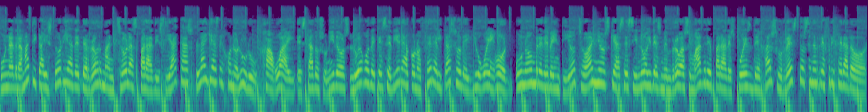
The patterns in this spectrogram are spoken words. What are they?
Una dramática historia de terror manchó las paradisiacas playas de Honolulu, Hawái, Estados Unidos, luego de que se diera a conocer el caso de Yu Wei-on, un hombre de 28 años que asesinó y desmembró a su madre para después dejar sus restos en el refrigerador.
